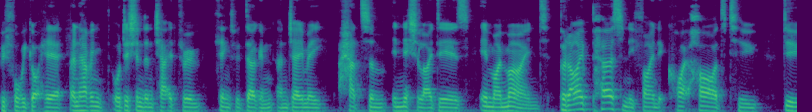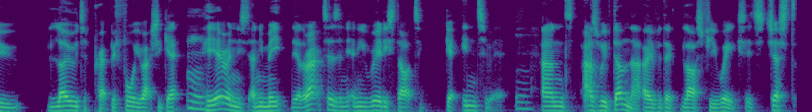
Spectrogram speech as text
before we got here, and having auditioned and chatted through things with Doug and, and Jamie, had some initial ideas in my mind. But I personally find it quite hard to do loads of prep before you actually get mm. here and you, and you meet the other actors and, and you really start to get into it. Mm. And as we've done that over the last few weeks, it's just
